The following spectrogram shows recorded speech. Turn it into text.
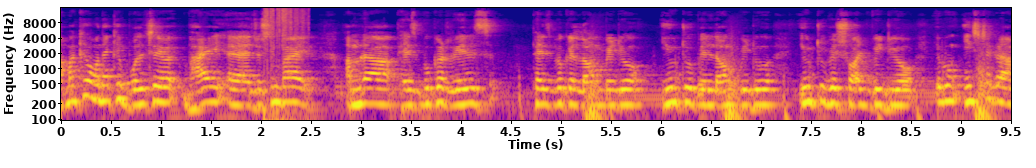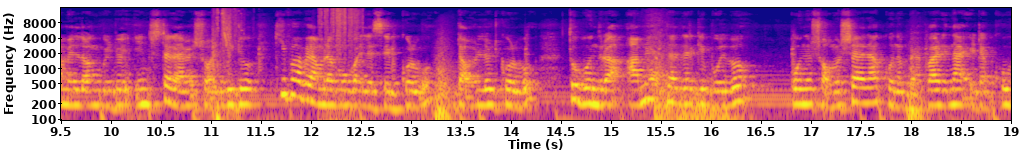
আমাকে অনেকে বলছে, ভাই জসিম ভাই, আমরা ফেসবুকের রিলস ফেসবুকের লং ভিডিও ইউটিউবের লং ভিডিও ইউটিউবের শর্ট ভিডিও এবং ইনস্টাগ্রামের লং ভিডিও ইনস্টাগ্রামের শর্ট ভিডিও কীভাবে আমরা মোবাইলে সেভ করব ডাউনলোড করব? তো বন্ধুরা, আমি আপনাদেরকে বলব কোনো সমস্যায় না, কোনো ব্যাপারে না, এটা খুব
